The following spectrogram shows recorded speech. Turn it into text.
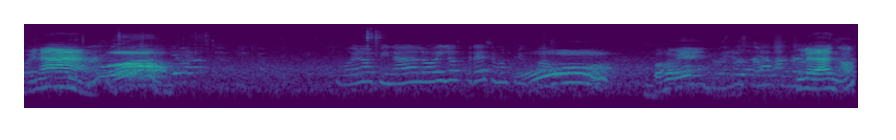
Buena. Bueno, al final hoy los tres hemos triunfado. Uh, Tú le das, ¿no?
